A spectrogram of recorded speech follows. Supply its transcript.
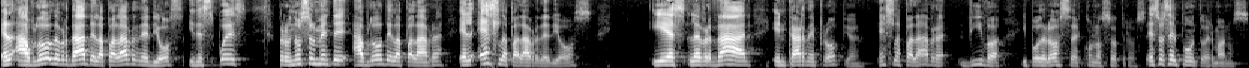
Él habló la verdad de la palabra de Dios y después, pero no solamente habló de la palabra, Él es la palabra de Dios y es la verdad en carne propia. Es la palabra viva y poderosa con nosotros. Eso es el punto, hermanos.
